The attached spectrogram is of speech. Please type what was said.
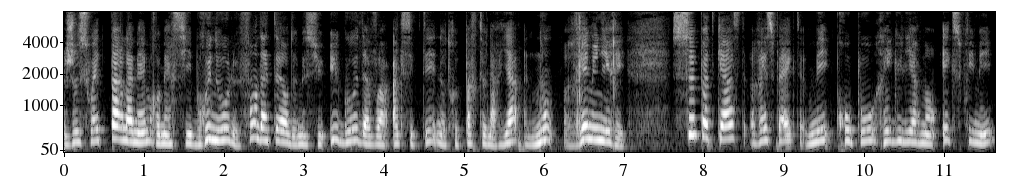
je souhaite par là même remercier Bruno, le fondateur de Monsieur Hugo, d'avoir accepté notre partenariat non rémunéré. Ce podcast respecte mes propos régulièrement exprimés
